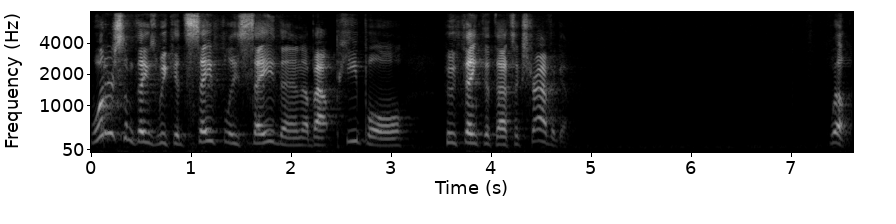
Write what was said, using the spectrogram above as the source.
What are some things we could safely say then about people who think that that's extravagant? Will.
